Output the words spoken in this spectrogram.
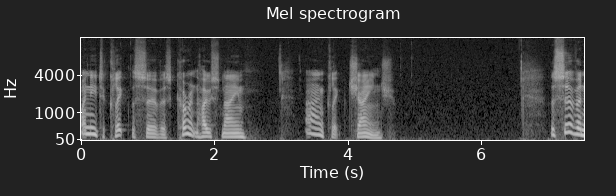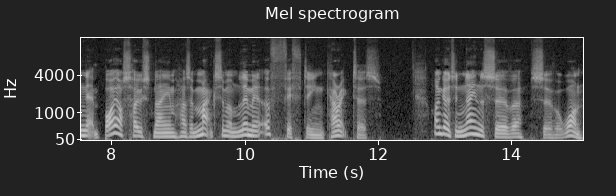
I need to click the server's current host name and click change. The server NetBIOS host name has a maximum limit of 15 characters. I'm going to name the server server 1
